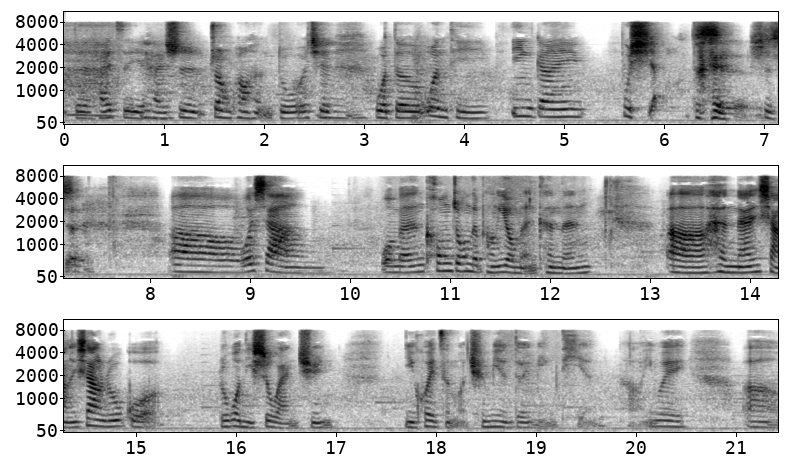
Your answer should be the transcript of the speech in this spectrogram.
对孩子也还是状况很多，而且嗯我的问题应该不小。对，是的，呃，我想我们空中的朋友们可能呃很难想象，如果如果你是婉君，你会怎么去面对明天？好，因为嗯，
